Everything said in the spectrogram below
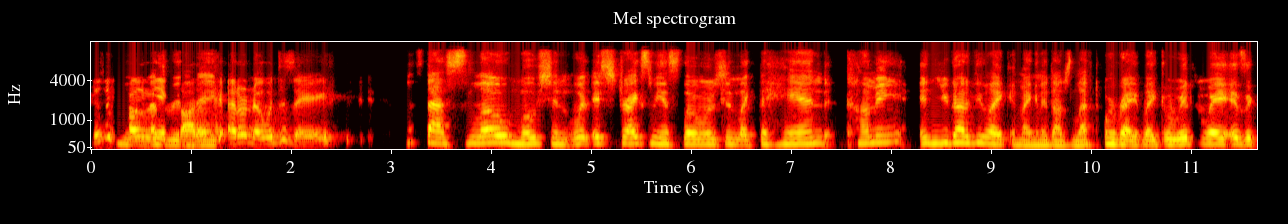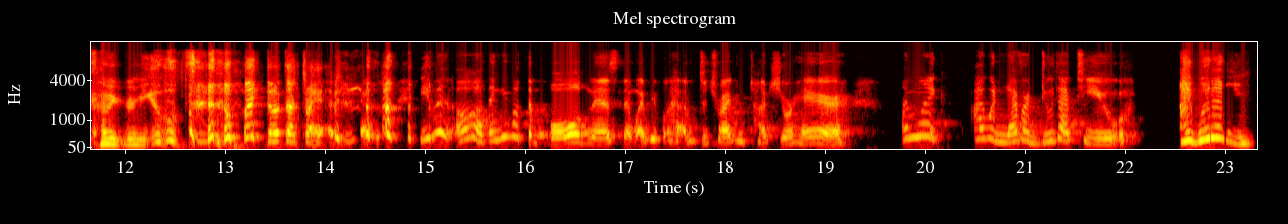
Feels like No, calling me really exotic. I don't know what to say. it's that slow motion. What it strikes me as slow motion, like the hand coming, and you got to be like, "Am I gonna dodge left or right? Like, which way is it coming for me?" like, don't touch my head. Even oh, thinking about the boldness that white people have to try to touch your hair. I'm like, I would never do that to you. I wouldn't.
